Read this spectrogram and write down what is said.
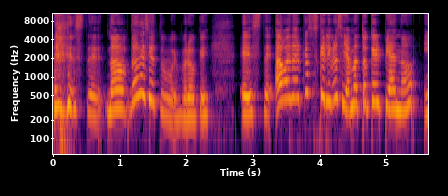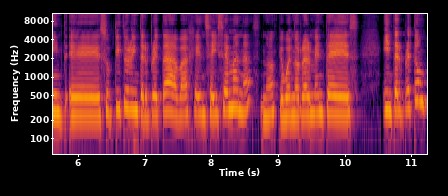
Este, no, no decía tú, güey, pero ok. Este, ah, bueno, el caso es que el libro se llama Toca el piano, eh, subtítulo interpreta a Bach en seis semanas, ¿no? Que bueno, realmente es, interpreta un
